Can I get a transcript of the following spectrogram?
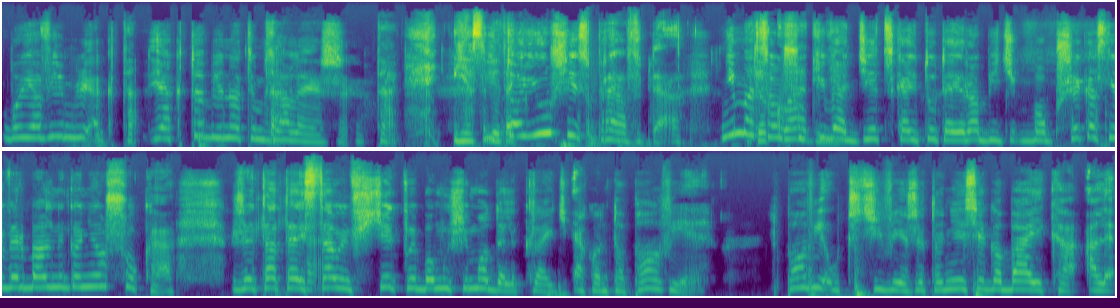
bo ja wiem, jak, Tak. jak tobie na tym Tak. zależy. Tak. I ja I to tak... już jest prawda. Nie ma co Dokładnie. oszukiwać dziecka i tutaj robić, bo przekaz niewerbalny go nie oszuka. Że tata jest Tak. cały wściekły, bo musi model kleić. Jak on to powie, powie uczciwie, że to nie jest jego bajka, ale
